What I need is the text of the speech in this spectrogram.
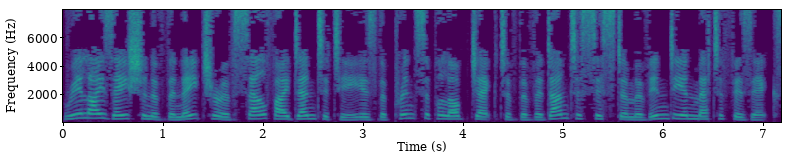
Realization of the nature of self-identity is the principal object of the Vedanta system of Indian metaphysics.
